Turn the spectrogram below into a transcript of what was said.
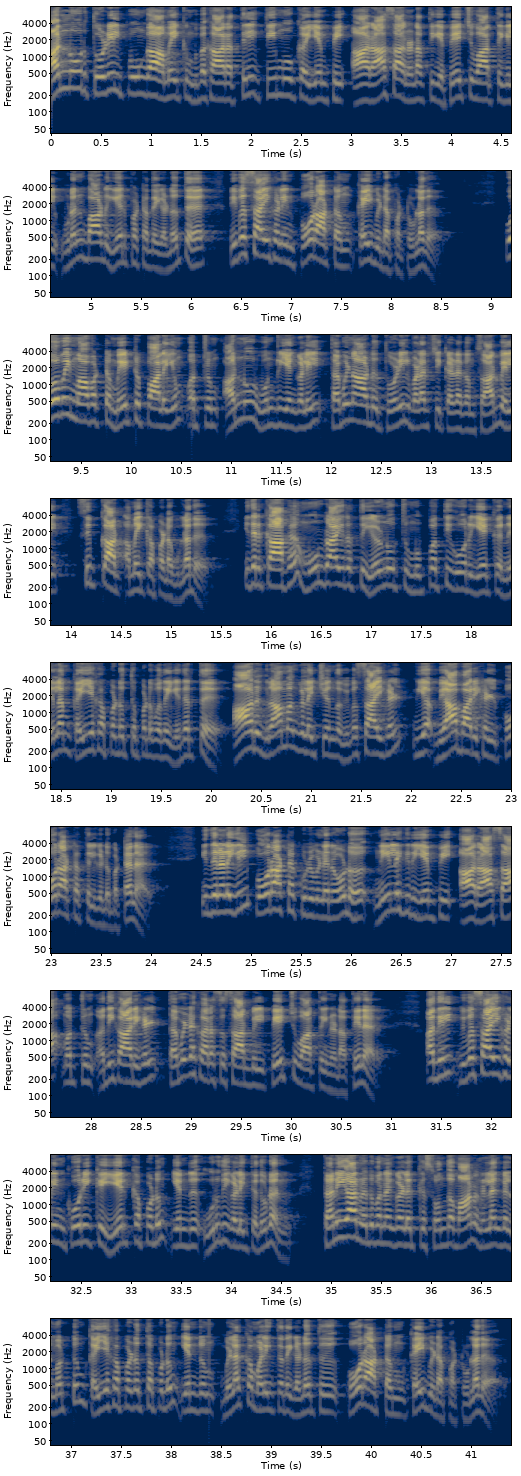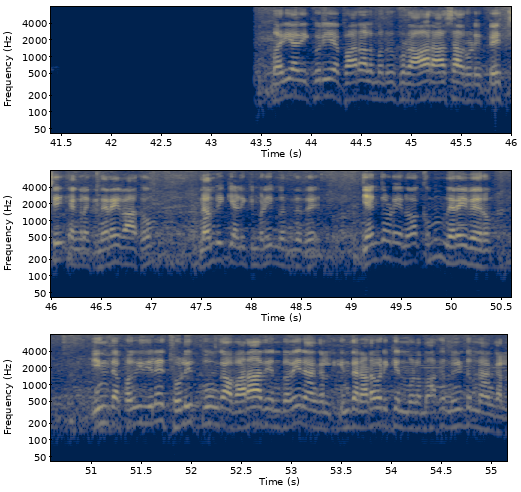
அன்னூர் தொழில் பூங்கா அமைக்கும் விவகாரத்தில் திமுக எம்பி ஆர் ராசா நடத்திய பேச்சுவார்த்தையில் உடன்பாடு ஏற்பட்டதை அடுத்து விவசாயிகளின் போராட்டம் கைவிடப்பட்டுள்ளது. கோவை மாவட்டம் மேட்டுப்பாளையம் மற்றும் அன்னூர் ஒன்றியங்களில் தமிழ்நாடு தொழில் வளர்ச்சிக் கழகம் சார்பில் சிப்காட் அமைக்கப்பட உள்ளது. இதற்காக மூன்றாயிரத்து எழுநூற்று முப்பத்தி ஓரு ஏக்கர் நிலம் கையகப்படுத்தப்படுவதை எதிர்த்து ஆறு கிராமங்களைச் சேர்ந்த விவசாயிகள் வியா- வியாபாரிகள் போராட்டத்தில் ஈடுபட்டனர். இந்த நிலையில் போராட்டக் குழுவினரோடு நீலகிரி எம்பி ஆர் ராசா மற்றும் அதிகாரிகள் தமிழக அரசு சார்பில் பேச்சுவார்த்தை நடத்தினர். அதில் விவசாயிகளின் கோரிக்கை ஏற்கப்படும் என்று உறுதியளித்ததுடன் தனியார் நிறுவனங்களுக்கு சொந்தமான நிலங்கள் மட்டும் கையகப்படுத்தப்படும் என்றும் விளக்கம் அளித்ததை அடுத்து போராட்டம் கைவிடப்பட்டுள்ளது. மரியாதைக்குரிய பாராளுமன்ற உறுப்பினர் ஆர் ஆசா அவருடைய பேச்சு எங்களுக்கு நிறைவாகவும் நம்பிக்கை அளிக்கும்படியும் இருந்தது. எங்களுடைய நோக்கமும் நிறைவேறும். இந்த பகுதியிலே தொழிற்பூங்கா வராது என்பதை நாங்கள் இந்த நடவடிக்கையின் மூலமாக மீண்டும் நாங்கள்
